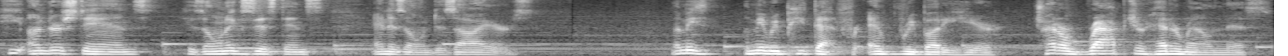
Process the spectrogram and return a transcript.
he understands his own existence and his own desires. Let me let me repeat that for everybody here. Try to wrap your head around this.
